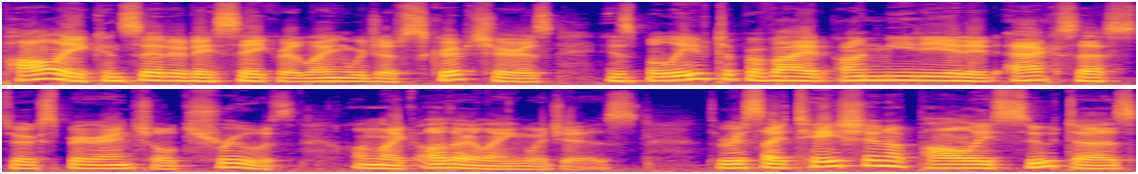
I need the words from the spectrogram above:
Pali, considered a sacred language of scriptures, is believed to provide unmediated access to experiential truth, unlike other languages. The recitation of Pali suttas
